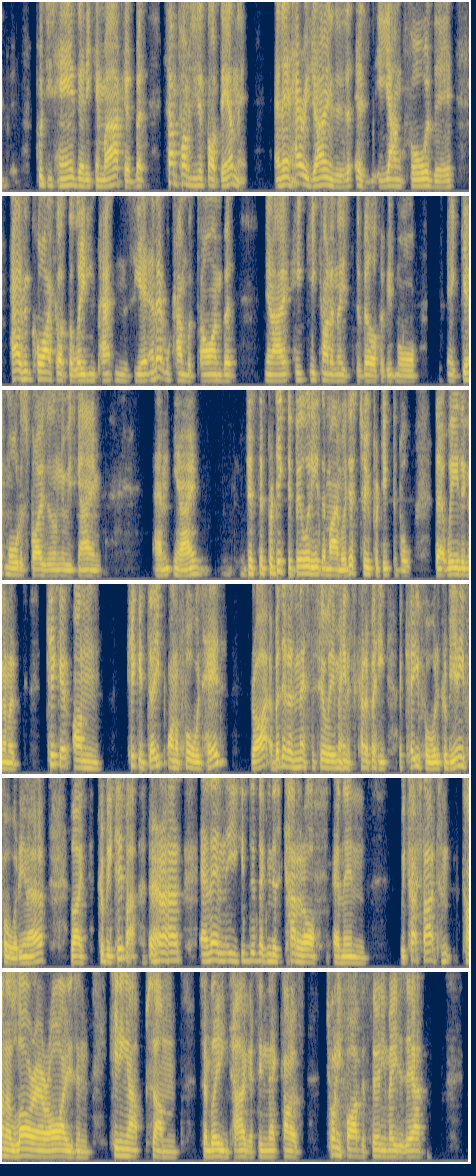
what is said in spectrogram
puts his hands out. He can mark it, but sometimes he's just not down there. And then Harry Jones is as a young forward there hasn't quite got the leading patterns yet, and that will come with time. But you know, he, he kind of needs to develop a bit more, and get more disposals into his game. And, you know, just the predictability at the moment, we're just too predictable that we're either going to kick it on, kick it deep on a forward's head, right? But that doesn't necessarily mean it's going to be a key forward. It could be any forward, you know, like could be tipper? And then you can they can just cut it off, and then we start to kind of lower our eyes and hitting up some some leading targets in that kind of 25 to 30 meters out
